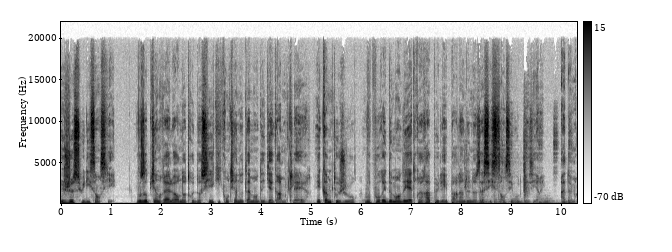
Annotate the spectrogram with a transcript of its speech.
Je suis licencié. Vous obtiendrez alors notre dossier qui contient notamment des diagrammes clairs et comme toujours, vous pourrez demander à être rappelé par l'un de nos assistants si vous le désirez. À demain.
